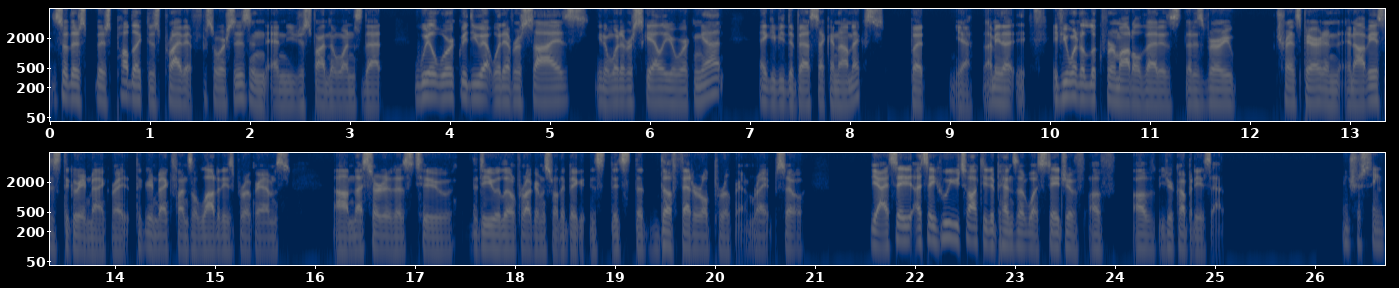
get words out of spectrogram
So there's there's public, there's private sources, and and you just find the ones that will work with you at whatever size, you know, whatever scale you're working at, and give you the best economics. But yeah, I mean, if you want to look for a model that is that is very transparent and, and obvious, it's the Green Bank, right? The Green Bank funds a lot of these programs. Um, that started as to the DOE loan program is probably big. It's, it's the the federal program, right? So yeah, I'd say I'd say who you talk to depends on what stage of of of your company is at. Interesting.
